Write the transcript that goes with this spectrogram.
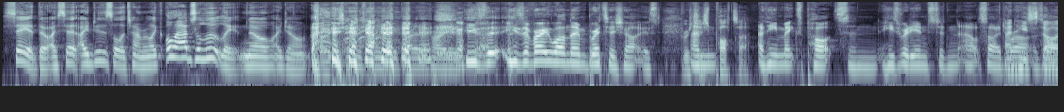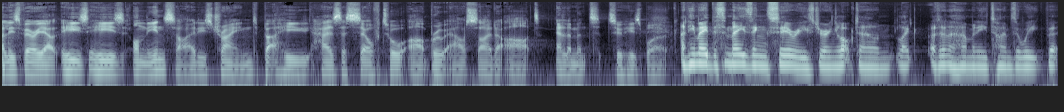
Say it though. I said I do this all the time. I'm like, oh, absolutely. No, I don't. I just wanna be part of the party. he's a, he's a very well known British artist. British and, potter. And he makes pots and he's really interested in outside and art his as well. style is very out. He's he's on the inside. He's trained, but he has a self-taught art brut outsider art element to his work. and he made this amazing series during lockdown like i don't know how many times a week but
